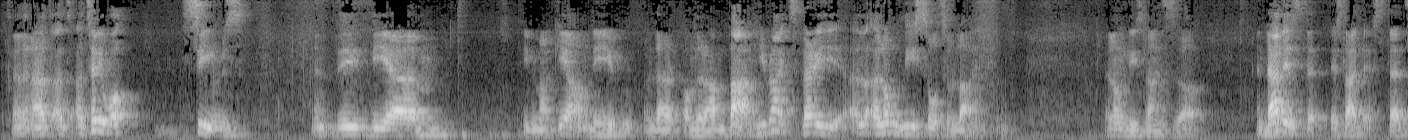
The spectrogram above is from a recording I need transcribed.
And then I'll, I'll, I'll tell you what seems and the the um, the Magia on the on the, Ramban. He writes very al- along these sorts of lines, along these lines as well. And that is that it's like this that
